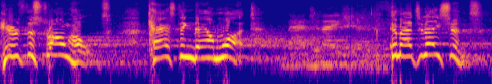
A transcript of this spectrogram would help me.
here's the strongholds. Casting down what? Imaginations. Imaginations.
